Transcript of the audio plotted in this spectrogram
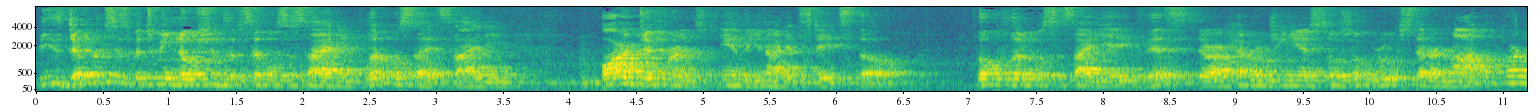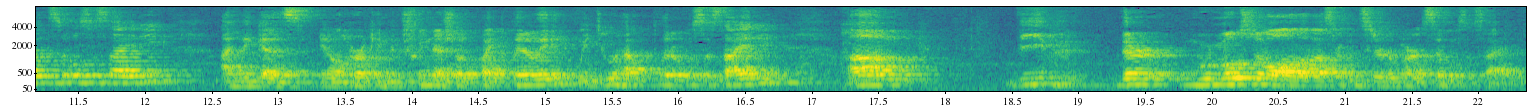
These differences between notions of civil society and political society are different in the United States, though. Though political society exists, there are heterogeneous social groups that are not a part of the civil society. I think as you know, Hurricane Katrina showed quite clearly, we do have political society. Um, the, most of all of us are considered a part of civil society.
